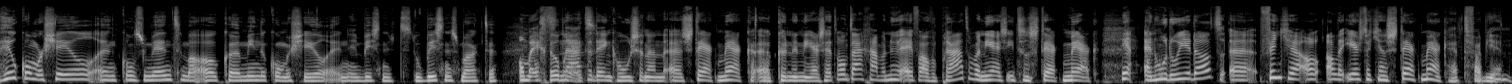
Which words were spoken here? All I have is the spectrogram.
heel commercieel en consument, maar ook minder commercieel en in business-to-business markten. Om echt Heel na breed. te denken hoe ze een sterk merk kunnen neerzetten. Want daar gaan we nu even over praten. Wanneer is iets een sterk merk? Ja. En hoe doe je dat? Vind je al- allereerst dat je een sterk merk hebt, Fabienne?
